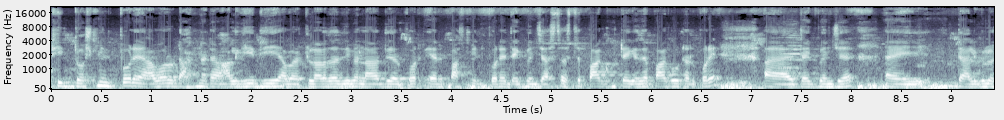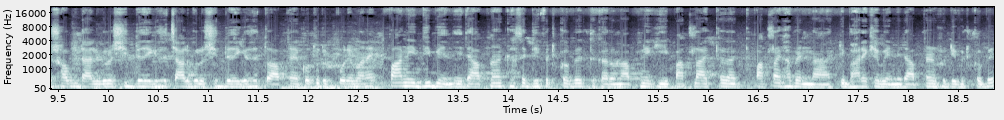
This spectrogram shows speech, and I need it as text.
ঠিক দশ মিনিট পরে আবারও ঢাকনাটা আলগিয়ে দিয়ে আবার একটু লাড়া দিবেন। লাড়া দেওয়ার পর এর পাঁচ মিনিট পরে দেখবেন যে আস্তে আস্তে পাক উঠে গেছে। পাক ওঠার পরে দেখবেন যে এই ডালগুলো সব ডালগুলো সিদ্ধ হয়ে গেছে, চালগুলো সিদ্ধ হয়ে গেছে। তো আপনি কতটুকু পরিমাণে পানি দিবেন এটা আপনার কাছে ডিপেন্ড করবে। কারণ আপনি কি পাতলা একটা- পাতলা খাবেন না, একটু ভারী খাবেন? এটা আপনার উপর ডিপেন্ড করবে।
